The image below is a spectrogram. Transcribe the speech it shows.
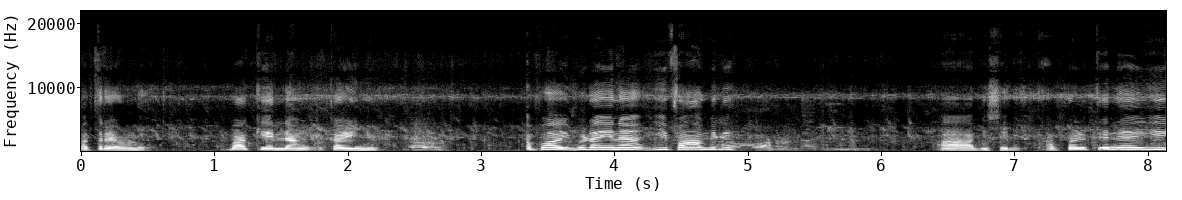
അത്രേ ഉള്ളൂ. ബാക്കിയെല്ലാം കഴിഞ്ഞു. അപ്പോൾ ഇവിടെ ഇങ്ങനെ ഈ ഫാമിൽ. ആ അത് ശരി. അപ്പോഴത്തേന് ഈ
